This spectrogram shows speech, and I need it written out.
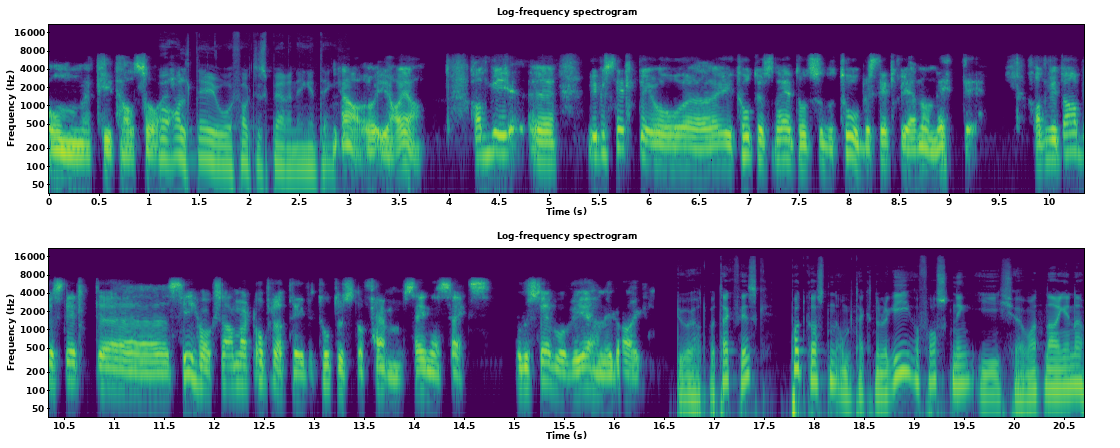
om titalls år. Og alt er jo faktisk bedre enn ingenting. Ja, ja. ja. Hadde vi, eh, vi bestilte jo eh, I 2001-2002 bestilte vi gjennom 90. Hadde vi da bestilt eh, Seahawk, så hadde han vært operativ i 2005, senest 6. Og du ser hvor vi er hen i dag. Du har hørt på Tekfisk? Podkasten om teknologi og forskning i sjømatnæringene.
